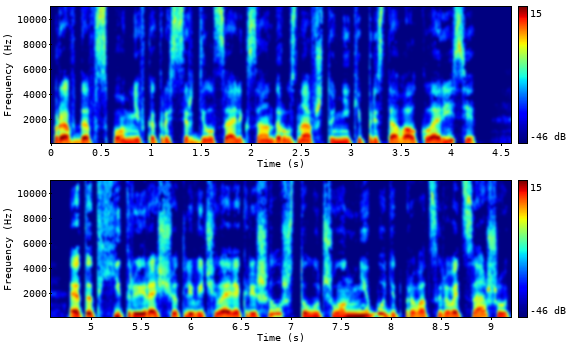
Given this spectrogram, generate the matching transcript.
Правда, вспомнив, как рассердился Александр, узнав, что Ники приставал к Ларисе, этот хитрый и расчетливый человек решил, что лучше он не будет провоцировать Сашу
